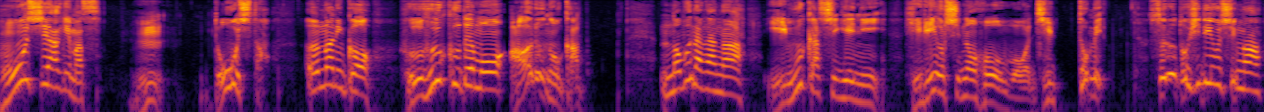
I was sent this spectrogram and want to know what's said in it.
申し上げます。うん。どうした？何か不服でもあるのか？信長がいぶかしげに秀吉の方をじっと見る。すると秀吉が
